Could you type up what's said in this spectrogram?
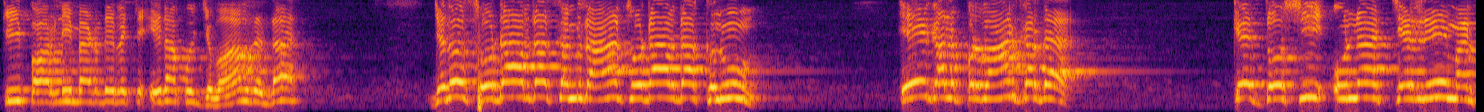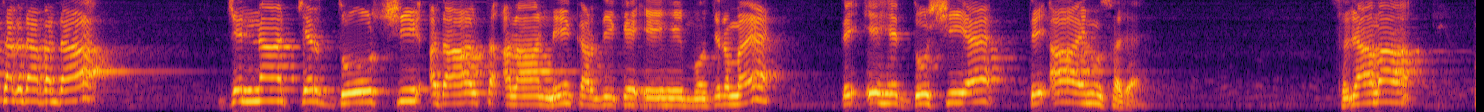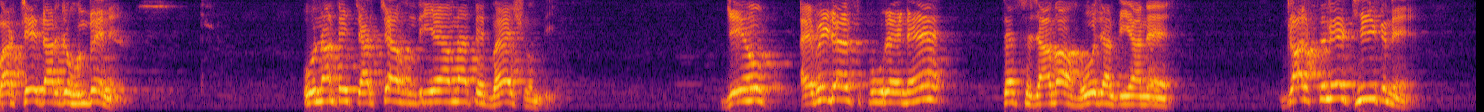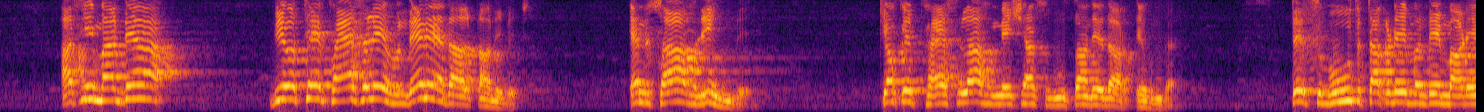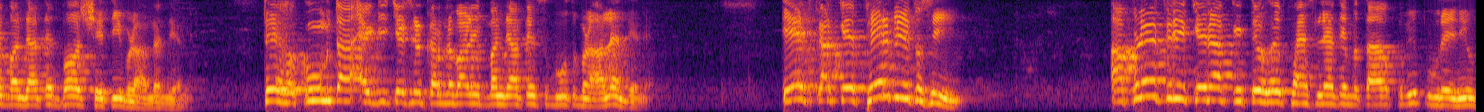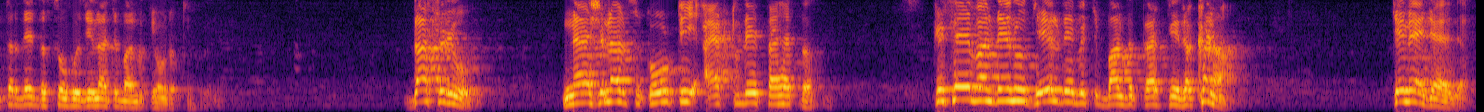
ਕੀ ਪਾਰਲੀਮੈਂਟ ਦੇ ਵਿੱਚ ਇਹਦਾ ਕੋਈ ਜਵਾਬ ਦਿੰਦਾ ਜਦੋਂ ਸੋਡਾ ਆਪਦਾ ਸੰਵਿਧਾਨ, ਸੋਡਾ ਆਪਦਾ ਕਾਨੂੰਨ ਇਹ ਗੱਲ ਪ੍ਰਵਾਨ ਕਰਦਾ ਕਿ ਦੋਸ਼ੀ ਉਹਨਾਂ ਚਿਰ ਨਹੀਂ ਮੰਨ ਸਕਦਾ ਬੰਦਾ ਜਿੰਨਾ ਚਿਰ ਦੋਸ਼ੀ ਅਦਾਲਤ ਐਲਾਨ ਨਹੀਂ ਕਰਦੀ ਕਿ ਇਹ ਮੁਜਰਮ ਹੈ। ਤੇ ਇਹ ਦੋਸ਼ੀ ਹੈ ਤੇ ਆ ਇਹਨੂੰ ਸਜ਼ਾ ਹੈ। ਸਜ਼ਾਵਾਂ ਪਰਚੇ ਦਰਜ ਹੁੰਦੇ ਨੇ। ਉਹਨਾਂ ਤੇ ਚਰਚਾ ਹੁੰਦੀ ਹੈ, ਉਹਨਾਂ ਤੇ ਬਹਿਸ ਹੁੰਦੀ ਹੈ। ਜੇ ਉਹ ਐਵੀਡੈਂਸ ਪੂਰੇ ਨੇ ਤੇ ਸਜ਼ਾਵਾਂ ਹੋ ਜਾਂਦੀਆਂ ਨੇ। ਗਲਤ ਨੇ, ਠੀਕ ਨੇ। ਅਸੀਂ ਮੰਨਦੇ ਹਾਂ ਵੀ ਉੱਥੇ ਫੈਸਲੇ ਹੁੰਦੇ ਨੇ ਅਦਾਲਤਾਂ ਦੇ ਵਿੱਚ। ਇਨਸਾਫ ਨਹੀਂ ਹੁੰਦੇ। ਕਿਉਂਕਿ ਫੈਸਲਾ ਹਮੇਸ਼ਾ ਸਬੂਤਾਂ ਦੇ ਆਧਾਰ ਤੇ ਹੁੰਦਾ ਹੈ। ਤੇ ਸਬੂਤ ਤਕੜੇ ਬੰਦੇ, ਮਾੜੇ ਬੰਦਿਆਂ ਤੇ ਬਹੁਤ ਛੇਤੀ ਬਣਾ ਲੈਂਦੇ ਨੇ। ਤੇ ਹਕੂਮਤਾਂ ਐਜੀਟੇਸ਼ਨ ਕਰਨ ਵਾਲੇ ਬੰਦਿਆਂ ਤੇ ਸਬੂਤ ਬਣਾ ਲੈਂਦੇ ਨੇ। ਇਸ ਕਰਕੇ ਫਿਰ ਵੀ ਤੁਸੀਂ ਆਪਣੇ ਤਰੀਕੇ ਨਾਲ ਕੀਤੇ ਹੋਏ ਫੈਸਲਿਆਂ ਦੇ ਮੁਤਾਬਕ ਵੀ ਪੂਰੇ ਨਹੀਂ ਉਤਰਦੇ। ਦੱਸੋ ਹੋ ਜੇਲ੍ਹਾਂ 'ਚ ਬੰਦ ਕਿਉਂ ਰੱਖੇ ਹੋਏ ਨੇ? ਦੱਸ ਦਿਓ, ਨੈਸ਼ਨਲ ਸਿਕਿਉਰਿਟੀ ਐਕਟ ਦੇ ਤਹਿਤ ਕਿਸੇ ਬੰਦੇ ਨੂੰ ਜੇਲ੍ਹ ਦੇ ਵਿੱਚ ਬੰਦ ਕਰਕੇ ਰੱਖਣਾ ਕਿਵੇਂ ਜਾਇਜ਼ ਹੈ?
